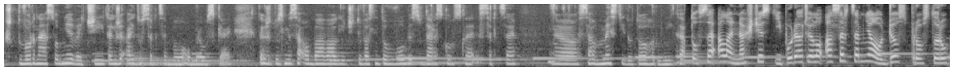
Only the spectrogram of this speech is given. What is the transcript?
štvornásobne väčší, takže aj to srdce bolo obrovské. Takže tu sme sa obávali, či tu vlastne to vôbec to dárskovské srdce Eh, se vmestí do toho hrudníka. To se ale naštěstí podařilo a srdce mělo dost prostoru,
